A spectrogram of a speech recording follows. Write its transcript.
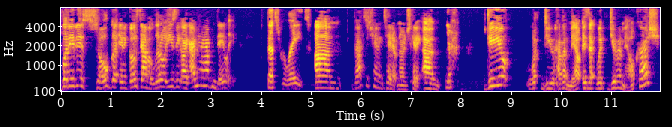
But it is so good, and it goes down a little easy. Like I'm gonna have them daily. That's great. Um, back to Channing Tatum. No, I'm just kidding. Um, Yeah. Do you what? Do you have a male? Is that what? Do you have a male crush?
